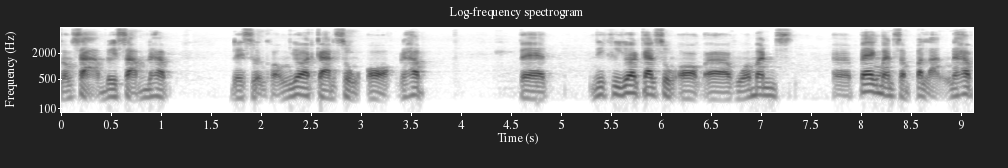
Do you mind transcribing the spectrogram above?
2023 โดยซ้ำนะครับ ในส่วนของยอดการส่งออกนะครับ แต่นี่คือยอดการส่งออกอหัวมัน แป้งมันสำปะหลังนะครับ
